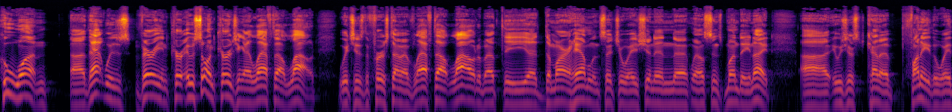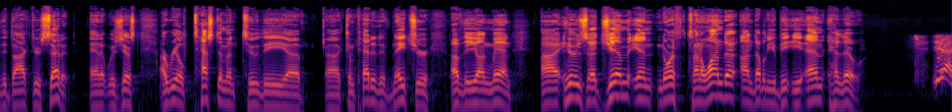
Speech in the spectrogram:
who won uh, that was very encouraging. It was so encouraging I laughed out loud, which is the first time I've laughed out loud about the uh, Damar Hamlin situation, and uh, well, since Monday night, uh, it was just kind of funny the way the doctor said it, and it was just a real testament to the uh, uh, competitive nature of the young man. Uh, here's uh, Jim in North Tonawanda on WBEN. Hello. Yeah,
